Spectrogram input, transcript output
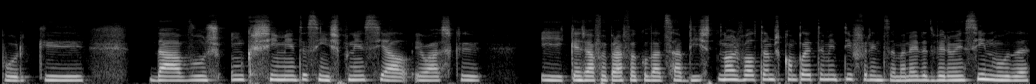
porque dá-vos um crescimento assim exponencial. Eu acho que e quem já foi para a faculdade sabe disto, nós voltamos completamente diferentes. A maneira de ver o ensino muda,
